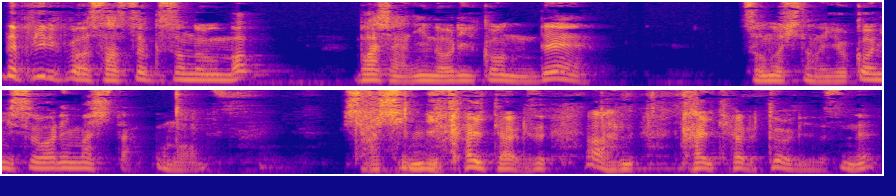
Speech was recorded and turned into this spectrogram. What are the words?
で、ピリピは早速その馬車に乗り込んで、その人の横に座りました。この写真に書いてある、あ書いてある通りですね。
